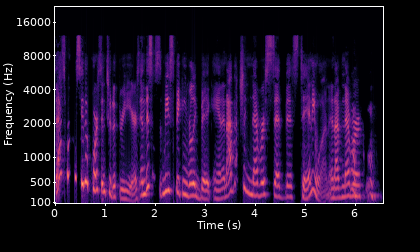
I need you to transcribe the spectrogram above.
that's where I see the course in two to three years. And this is me speaking really big, Ann. And I've actually never said this to anyone, and I've never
